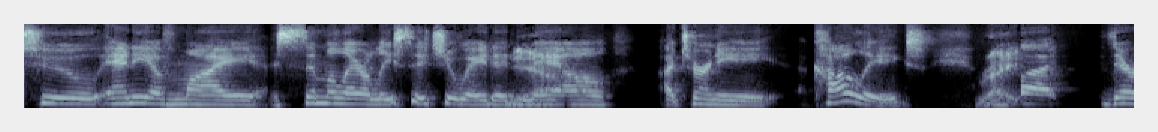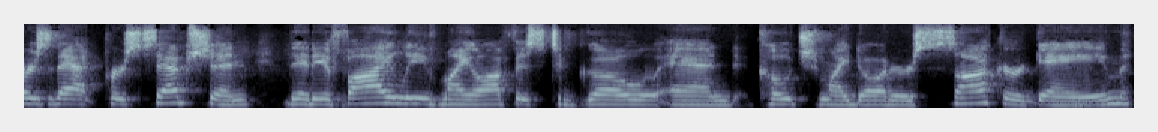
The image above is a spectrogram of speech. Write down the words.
to any of my similarly situated yeah. male attorney colleagues. Right. But there's that perception that if I leave my office to go and coach my daughter's soccer game,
